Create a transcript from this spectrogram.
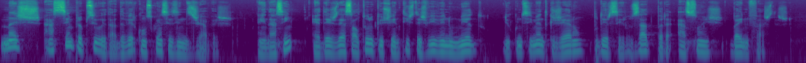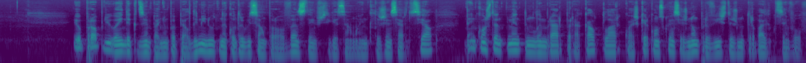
Mas há sempre a possibilidade de haver consequências indesejáveis. Ainda assim, é desde essa altura que os cientistas vivem no medo de o conhecimento que geram poder ser usado para ações bem nefastas. Eu próprio, ainda que desempenho um papel diminuto na contribuição para o avanço da investigação em inteligência artificial, tenho constantemente de me lembrar para acautelar quaisquer consequências não previstas no trabalho que desenvolvo.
